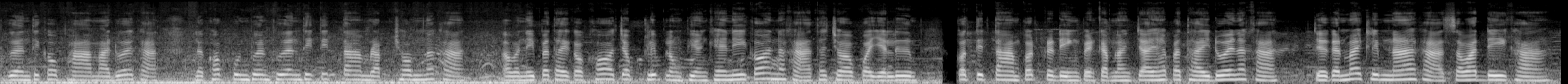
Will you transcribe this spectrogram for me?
เพื่อนที่เขาพามาด้วยค่ะ และขอบคุณเพื่อนๆที่ติดตามรับชมนะคะเอาวันนี้ป้าไทยก็ข้อจบคลิปลงเพียงแค่นี้ก็นนะคะ ถ้าชอบก็อย่าลืมกดติดตามกดกระดิ่งเป็นกำลังใจให้ป้าไทยด้วยนะคะ เจอกันใหม่คลิปหน้าค่ะ สวัสดีค่ะ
